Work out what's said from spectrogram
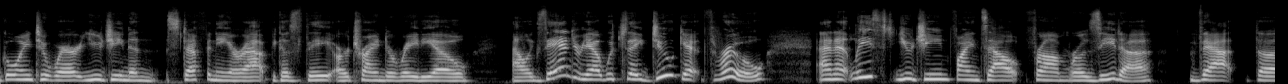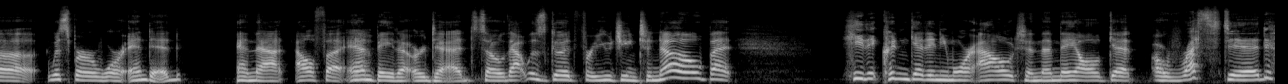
going to where Eugene and Stephanie are at because they are trying to radio Alexandria, which they do get through. And at least Eugene finds out from Rosita that the Whisperer War ended and that Alpha and Beta are dead. So that was good for Eugene to know, but he couldn't get any more out. And then they all get arrested.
